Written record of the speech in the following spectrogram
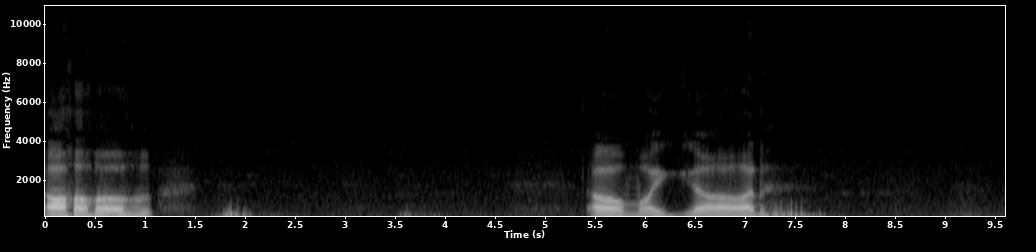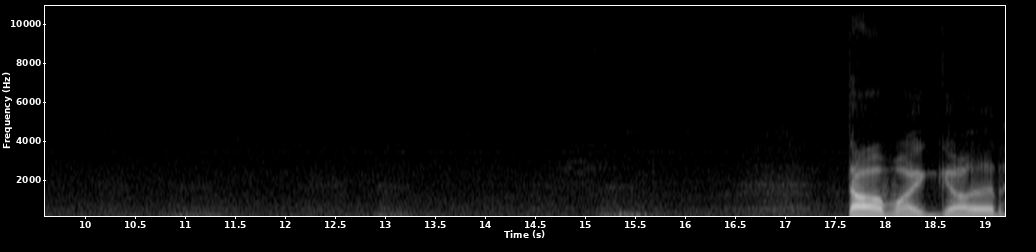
Oh. Oh my god. Oh my god.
